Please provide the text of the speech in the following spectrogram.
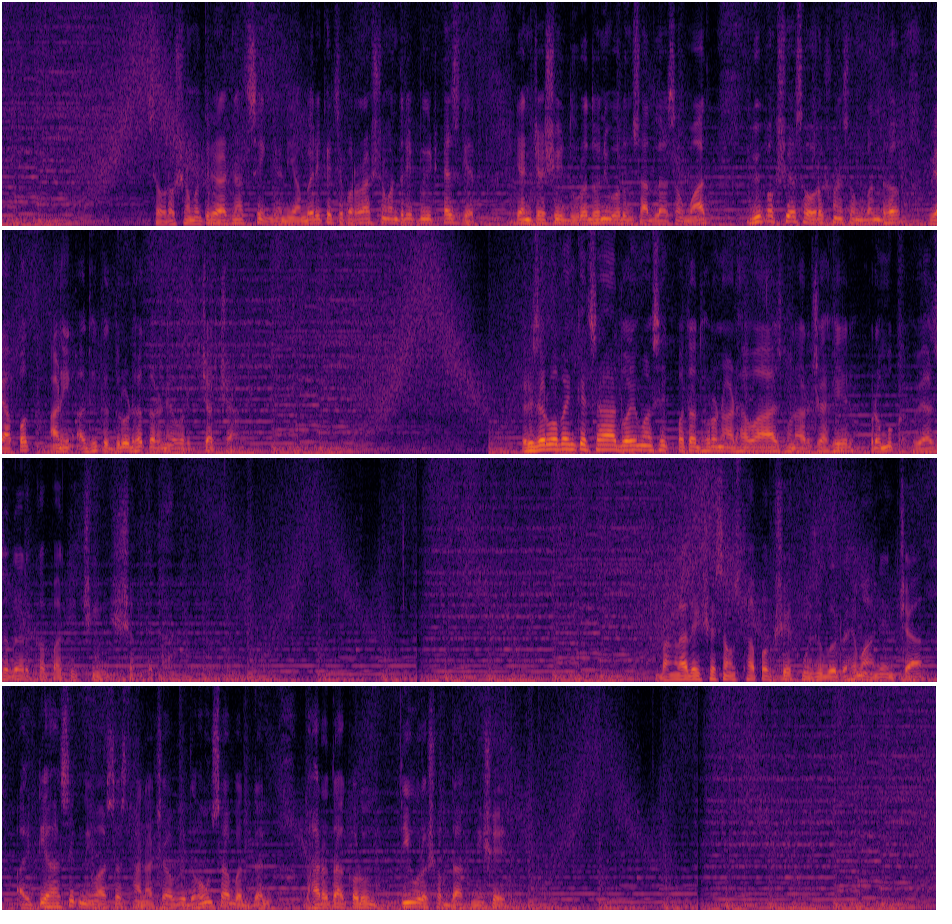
संरक्षण मंत्री राजनाथ सिंग यांनी अमेरिकेचे परराष्ट्र मंत्री पीट हेसगेत यांच्याशी दूरध्वनीवरून साधला संवाद. द्विपक्षीय संरक्षण संबंध व्यापक आणि अधिक दृढ करण्यावर चर्चा. रिझर्व्ह बँकेचा द्वैमासिक पतधोरण आढावा आज होणार जाहीर. प्रमुख व्याजदर कपातीची शक्यता. बांगलादेशचे संस्थापक शेख मुजीबुर रहमान यांच्या ऐतिहासिक निवासस्थानाच्या विध्वंसाबद्दल भारताकडून तीव्र शब्दात निषेध.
